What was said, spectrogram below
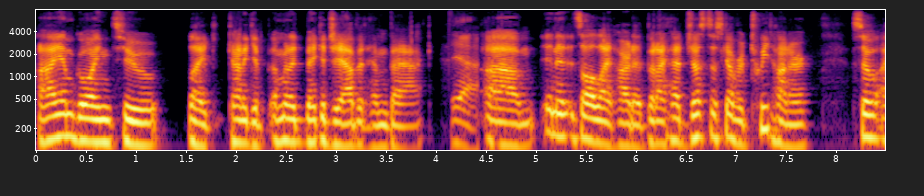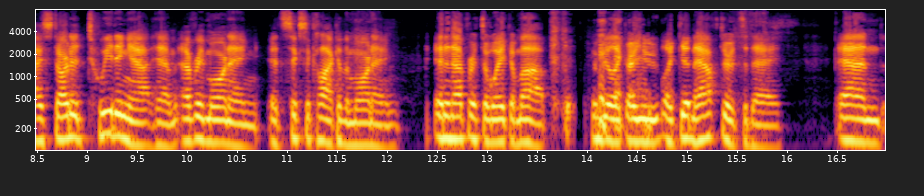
I am going to like kind of get I'm gonna make a jab at him back. Yeah. Um, and it- it's all lighthearted, but I had just discovered Tweet Hunter, so I started tweeting at him every morning at six o'clock in the morning in an effort to wake him up and be like, "Are you like getting after it today?" And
